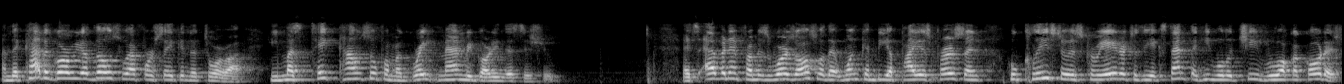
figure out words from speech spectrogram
and the category of those who have forsaken the Torah. He must take counsel from a great man regarding this issue. It's evident from his words also that one can be a pious person who cleaves to his Creator to the extent that he will achieve Ruach HaKodesh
